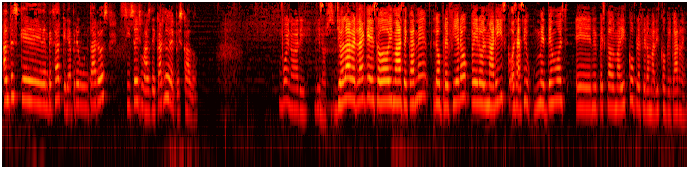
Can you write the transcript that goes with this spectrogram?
Antes que de empezar, quería preguntaros si sois más de carne o de pescado. Bueno, Ari, dinos. Yo la verdad que soy más de carne, lo prefiero, pero el marisco, o sea, si metemos eh, en el pescado el marisco, prefiero marisco que carne.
